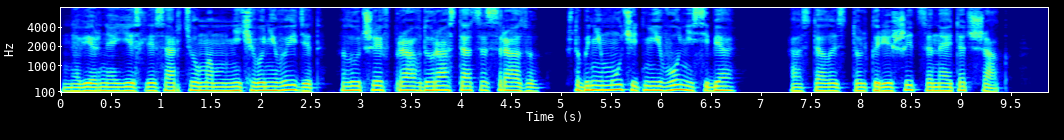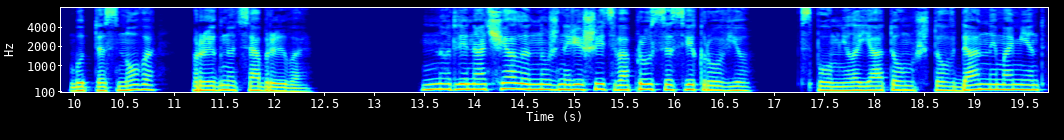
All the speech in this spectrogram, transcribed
Наверное, если с Артемом ничего не выйдет, лучше и вправду расстаться сразу, чтобы не мучить ни его, ни себя. Осталось только решиться на этот шаг, будто снова прыгнуть с обрыва. Но для начала нужно решить вопрос со свекровью. Вспомнила я о том, что в данный момент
